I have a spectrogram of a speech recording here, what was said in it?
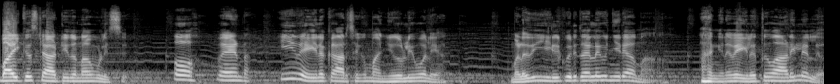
ബൈക്ക് സ്റ്റാർട്ട് ചെയ്തിട്ടുണ്ടാവും വിളിച്ച്. ഓ വേണ്ട ഈ വെയിലൊക്കെ ആർച്ചക്ക് മഞ്ഞുതുള്ളി പോലെയാ. നമ്മളത് ഈൽ കുരുത്തല്ലേ കുഞ്ഞിരാമാ. അങ്ങനെ വെയിലത്ത് വാടില്ലല്ലോ.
